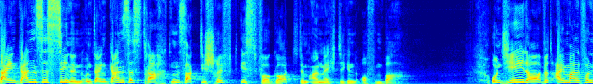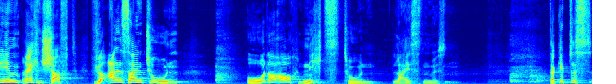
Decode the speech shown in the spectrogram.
Dein ganzes Sinnen und dein ganzes Trachten, sagt die Schrift, ist vor Gott, dem Allmächtigen, offenbar. Und jeder wird einmal von ihm Rechenschaft für all sein Tun oder auch Nichtstun leisten müssen. Da gibt es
